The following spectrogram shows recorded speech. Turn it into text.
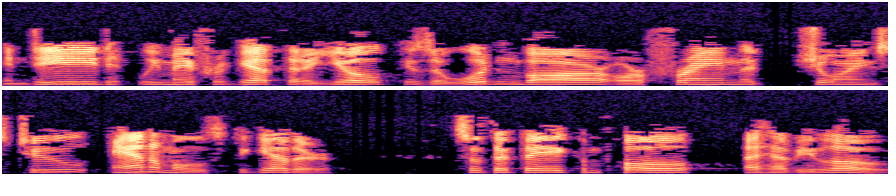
Indeed, we may forget that a yoke is a wooden bar or frame that joins two animals together so that they can pull a heavy load.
